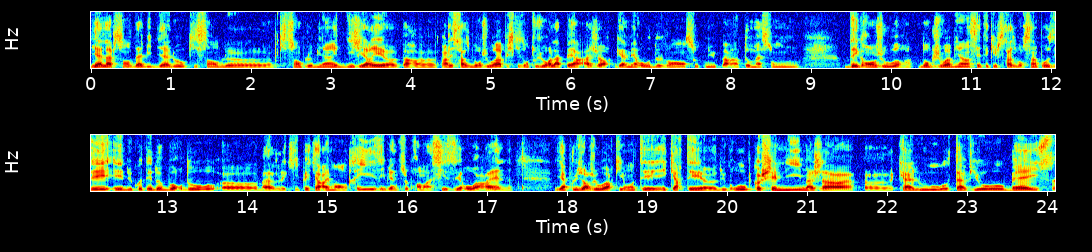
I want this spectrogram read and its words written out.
Il y a l'absence d'Abid Diallo qui semble, euh, qui semble bien être digéré euh, par, par les Strasbourgeois, puisqu'ils ont toujours la paire Ajor Gamero devant, soutenu par un Thomasson des grands jours. Donc je vois bien cette équipe Strasbourg s'imposer. Et du côté de Bordeaux, bah, l'équipe est carrément en crise. Ils viennent de se prendre un 6-0 à Rennes. Il y a plusieurs joueurs qui ont été écartés euh, du groupe Koscielny, Maja, euh, Kalou, Otavio, Bass,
